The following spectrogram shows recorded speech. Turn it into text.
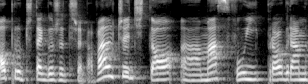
oprócz tego, że trzeba walczyć, to e, ma swój program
